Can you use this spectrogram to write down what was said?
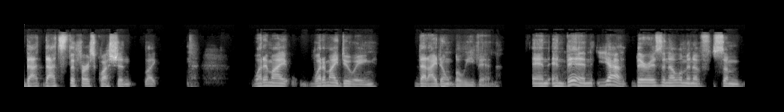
that that's the first question like what am I what am I doing that I don't believe in? And and then yeah, there is an element of some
